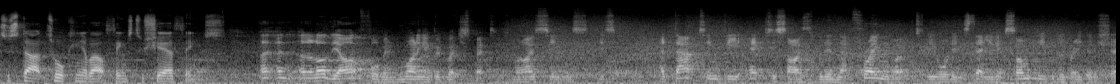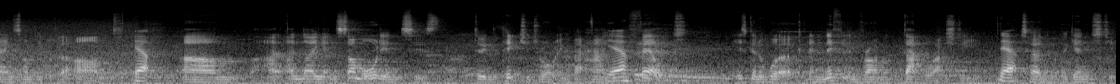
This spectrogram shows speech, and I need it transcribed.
to start talking about things, to share things. And, and a lot of the art form in running a good retrospective, what I see is, is adapting the exercises within that framework to the audience there. You get some people that are very good at sharing, some people that aren't. Yeah. Um, and and knowing it in some audiences, doing the picture drawing about how Yeah. you felt is going to work. And in a different environment, that will actually Yeah. turn them against you.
